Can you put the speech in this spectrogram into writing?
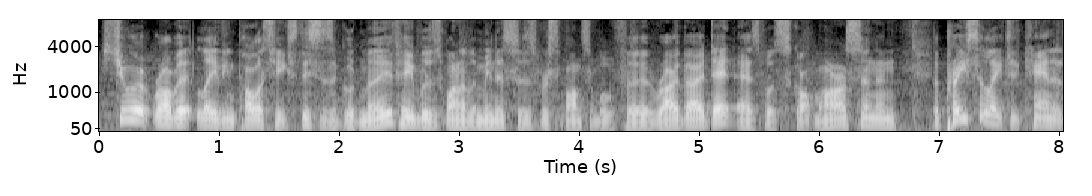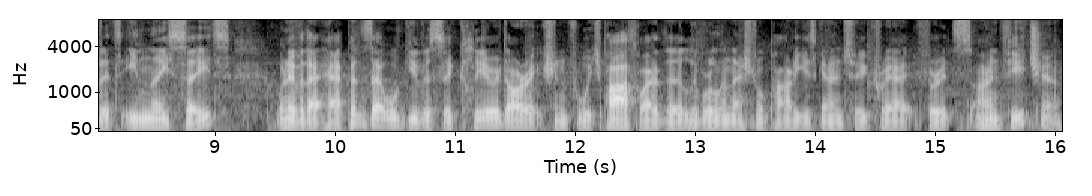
Stuart Robert leaving politics, this is a good move. He was one of the ministers responsible for robo-debt, as was Scott Morrison, and the pre-selected candidates in these seats whenever that happens, that will give us a clearer direction for which pathway the Liberal and National Party is going to create for its own future.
